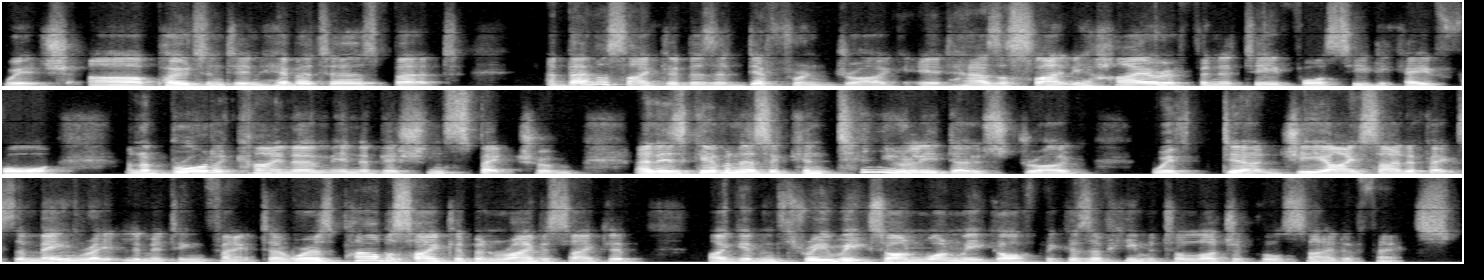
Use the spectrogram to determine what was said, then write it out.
which are potent inhibitors, but abemaciclib is a different drug. It has a slightly higher affinity for CDK4 and a broader kinome inhibition spectrum, and is given as a continually dosed drug with GI side effects the main rate limiting factor, whereas palbociclib and ribociclib are given three weeks on, one week off because of hematological side effects.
